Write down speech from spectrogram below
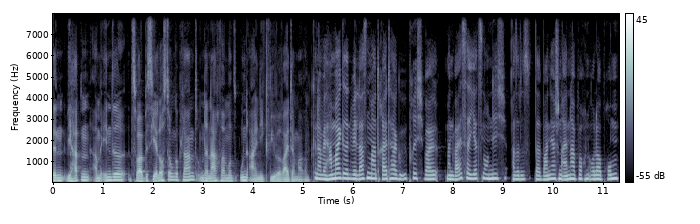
denn wir hatten am Ende zwar bis Yellowstone geplant und danach waren wir uns uneinig, wie wir weitermachen. Genau, wir haben mal gesagt, wir lassen mal drei Tage übrig, weil man weiß ja jetzt noch nicht, also das, da waren ja schon eineinhalb Wochen Urlaub rum,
